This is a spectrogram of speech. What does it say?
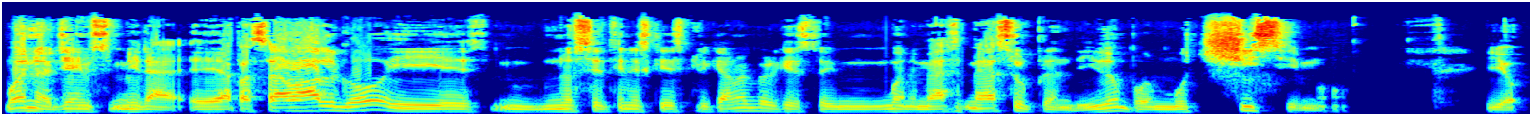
Bueno, James, mira, eh, ha pasado algo y no sé, tienes que explicarme porque estoy, bueno, me ha, sorprendido por muchísimo. yo,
